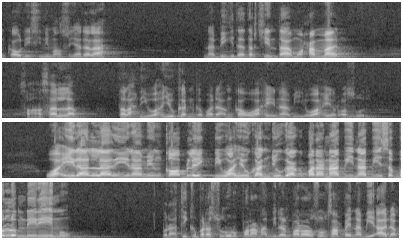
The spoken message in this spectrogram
Engkau di sini maksudnya adalah Nabi kita tercinta Muhammad SAW telah diwahyukan kepada engkau wahai Nabi, wahai Rasul. Wa ilal min qablik diwahyukan juga kepada nabi-nabi sebelum dirimu. Berarti kepada seluruh para nabi dan para rasul sampai Nabi Adam.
